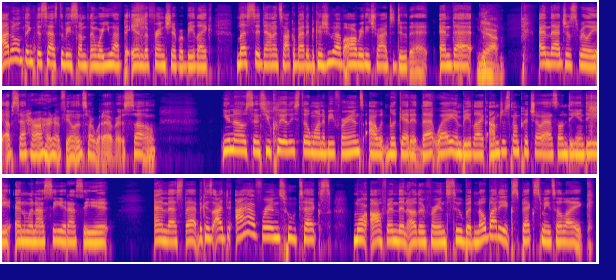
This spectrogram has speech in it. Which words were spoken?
I don't think this has to be something where you have to end the friendship or be like, let's sit down and talk about it because you have already tried to do that. And that, yeah. and that just really upset her or hurt her feelings or whatever. So, you know, since you clearly still want to be friends, I would look at it that way and be like, I'm just going to put your ass on D&D. And when I see it, I see it. And that's that because I, I have friends who text more often than other friends too, but nobody expects me to like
